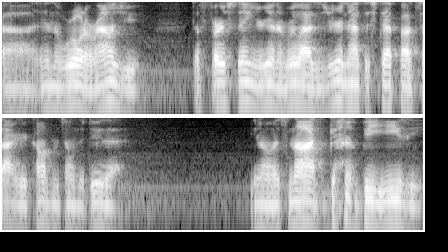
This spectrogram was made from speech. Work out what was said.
uh, in the world around you. The first thing you're gonna realize is you're gonna have to step outside of your comfort zone to do that. You know, it's not gonna be easy.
